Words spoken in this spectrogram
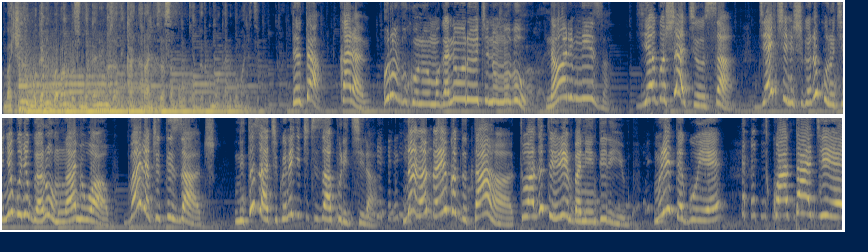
mbacira umugani mbabambuze umugani ntuzave kantarangiza asanga ubukombe bw'umugani bumanitse ku teta karame urumva ukuntu uyu mugani w'uruyuki n'umubu nawe ari mwiza. Yego shacyusa byanshimishijwe n'ukuntu kinyugunyugu yari umwami wabo. Bane nshuti zacu. Ntituzakikwe n'igice kizakurikira. Noneho mbere y'uko dutaha tubanze turirimba ni indirimbo muriteguye? Twatangiye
